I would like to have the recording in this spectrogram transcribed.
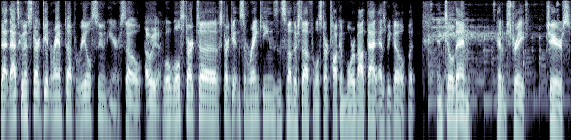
that. That's going to start getting ramped up real soon here. So oh yeah, we'll we'll start to start getting some rankings and some other stuff, and we'll start talking more about that as we go. But until then, head them straight. Cheers.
